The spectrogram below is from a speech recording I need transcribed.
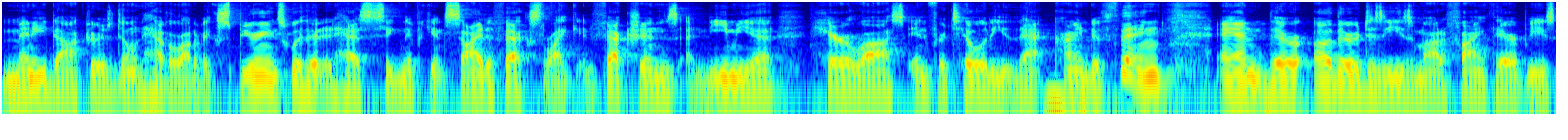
many doctors don't have a lot of experience with it. It has significant side effects like infections, anemia, hair loss, infertility, that kind of thing. And there are other other disease modifying therapies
